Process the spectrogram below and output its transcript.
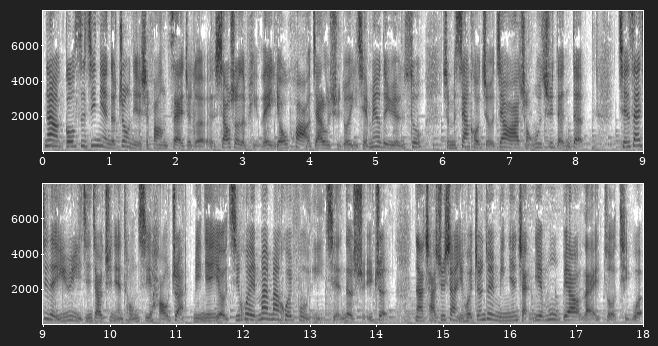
那公司今年的重点是放在这个销售的品类优化，加入许多以前没有的元素，什么巷口酒窖啊、宠物区等等。前三季的营运已经较去年同期好转，明年也有机会慢慢恢复以前的水准。那查询上也会针对明年展店目标来做提问。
